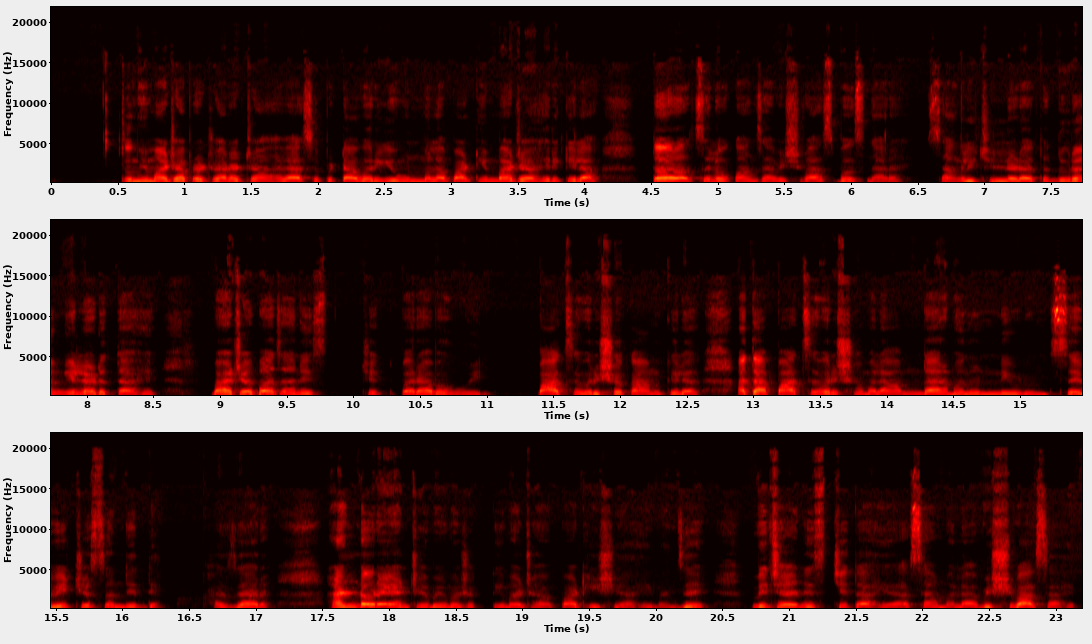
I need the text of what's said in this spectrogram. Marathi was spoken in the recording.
तुम्ही माझ्या प्रचाराच्या व्यासपीठावर येऊन मला पाठिंबा जाहीर केला तरच लोकांचा विश्वास बसणार आहे. सांगलीची लढत दुरंगी लढत आहे. भाजपाचा निश्चित पराभव होईल. पाच वर्ष काम केलं आता पाच वर्ष मला आमदार म्हणून निवडून सेवेची संधी द्या. खासदार हांडोरे यांची भीमशक्ती माझ्या पाठीशी आहे म्हणजे विजय निश्चित आहे असा मला विश्वास आहे.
